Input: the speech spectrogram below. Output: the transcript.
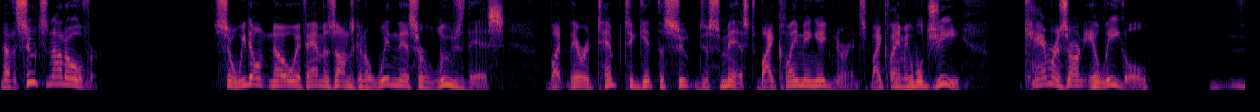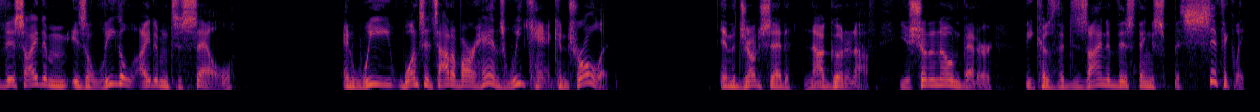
Now, the suit's not over. So we don't know if Amazon's going to win this or lose this, but their attempt to get the suit dismissed by claiming ignorance, by claiming, well, gee, cameras aren't illegal. This item is a legal item to sell. And we, once it's out of our hands, we can't control it. And the judge said, not good enough. You should have known better because the design of this thing specifically,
